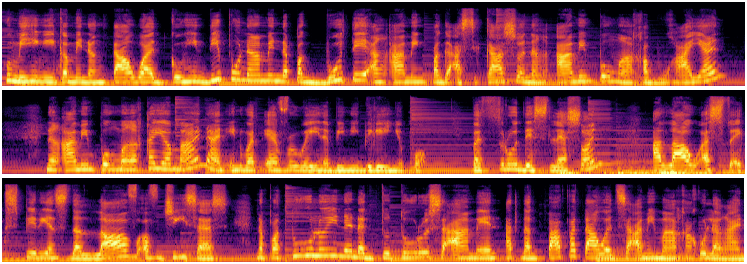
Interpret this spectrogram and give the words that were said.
humihingi kami ng tawad kung hindi po namin napagbuti ang aming pag-aasikaso ng aming pong mga kabuhayan, ng aming pong mga kayamanan in whatever way na binibigay niyo po. But through this lesson, allow us to experience the love of Jesus na patuloy na nagtuturo sa amin at nagpapatawad sa aming mga kakulangan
